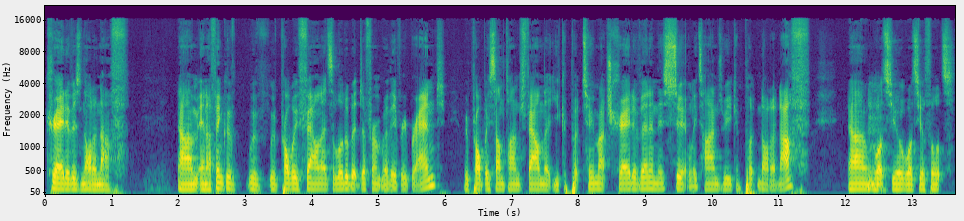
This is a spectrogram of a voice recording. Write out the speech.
creative is not enough. Um, and I think we've, we've, we've probably found that's a little bit different with every brand. We've probably sometimes found that you could put too much creative in, and there's certainly times where you can put not enough. Um, mm. What's your What's your thoughts?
